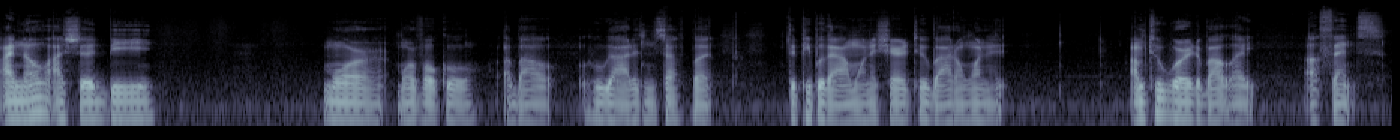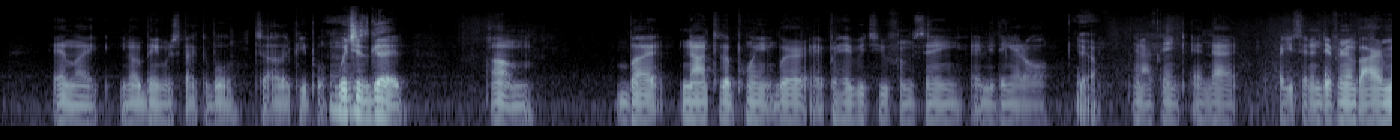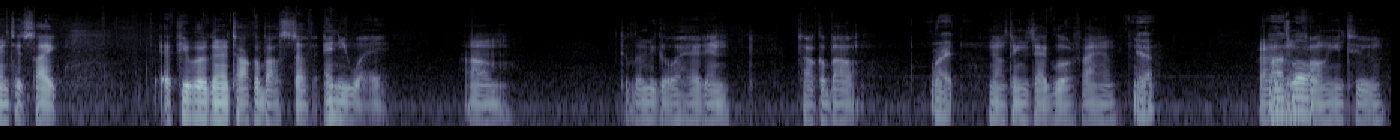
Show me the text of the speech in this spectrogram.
I know I should be more more vocal about who God is and stuff, but the people that I want to share it to, but I don't want it. I'm too worried about like offense and like you know being respectable to other people, which is good. Um, but not to the point where it prohibits you from saying anything at all. yeah, And I think in that, like you said, in different environments, it's like if people are gonna talk about stuff anyway, um, to let me go ahead and talk about right, you know things that glorify Him. Yeah. rather Might as than well. falling into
